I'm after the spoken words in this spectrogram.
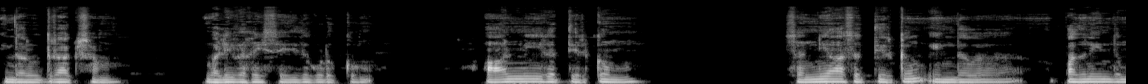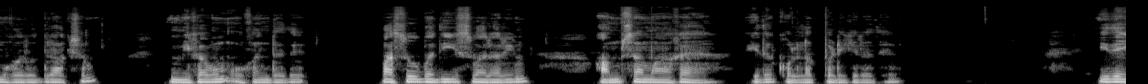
இந்த ருத்ராட்சம் வழிவகை செய்து கொடுக்கும் ஆன்மீகத்திற்கும் சந்நியாசத்திற்கும் இந்த பதினைந்து முக ருத்ராட்சம் மிகவும் உகந்தது. பசுபதீஸ்வரரின் அம்சமாக இது கொள்ளப்படுகிறது இதை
